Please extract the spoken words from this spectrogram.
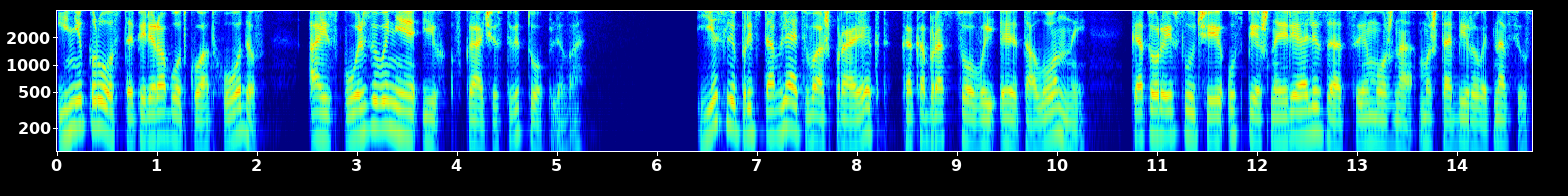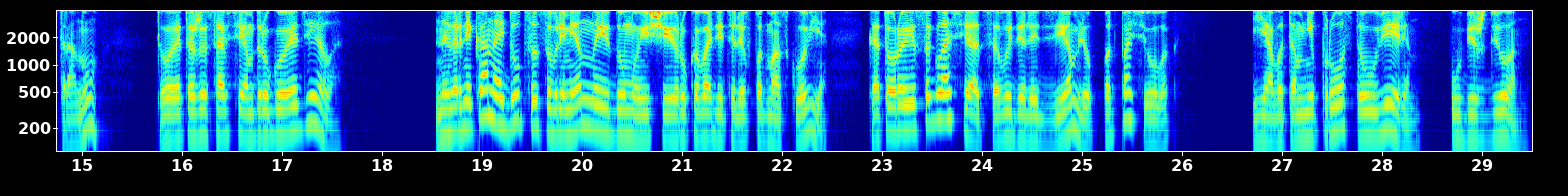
и не просто переработку отходов, а использование их в качестве топлива. Если представлять ваш проект как образцовый и эталонный – которые в случае успешной реализации можно масштабировать на всю страну, то это же совсем другое дело. Наверняка найдутся современные думающие руководители в Подмосковье, которые согласятся выделить землю под поселок. Я в этом не просто уверен, убежден.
